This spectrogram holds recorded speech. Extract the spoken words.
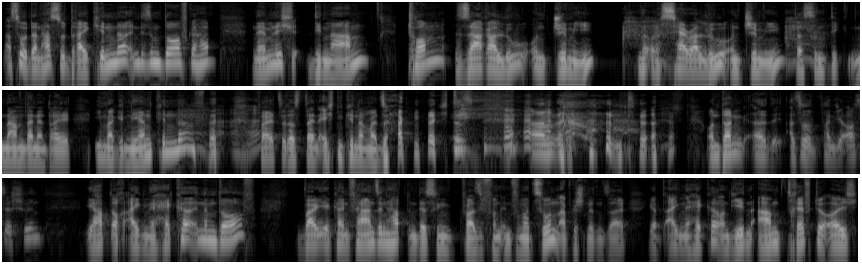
Achso, dann hast du drei Kinder in diesem Dorf gehabt, nämlich die Namen Tom, Sarah Lou und Jimmy. Ne, Oder Sarah Lou und Jimmy. Das sind die Namen deiner drei imaginären Kinder, falls du das deinen echten Kindern mal sagen möchtest. ähm, und, äh, und dann, äh, also fand ich auch sehr schön, ihr habt auch eigene Hacker in einem Dorf. Weil ihr kein Fernsehen habt und deswegen quasi von Informationen abgeschnitten seid. Ihr habt eigene Hacker und jeden Abend trefft ihr euch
